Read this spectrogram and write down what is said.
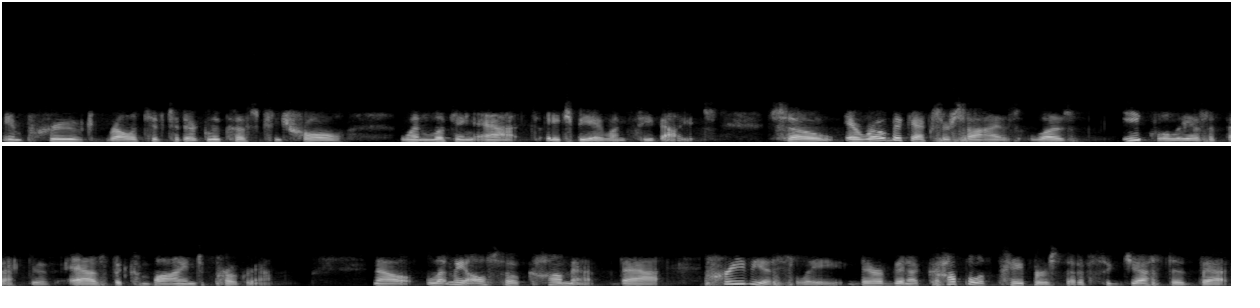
improved relative to their glucose control when looking at HbA1c values. So aerobic exercise was equally as effective as the combined program. Now, let me also comment that previously there have been a couple of papers that have suggested that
